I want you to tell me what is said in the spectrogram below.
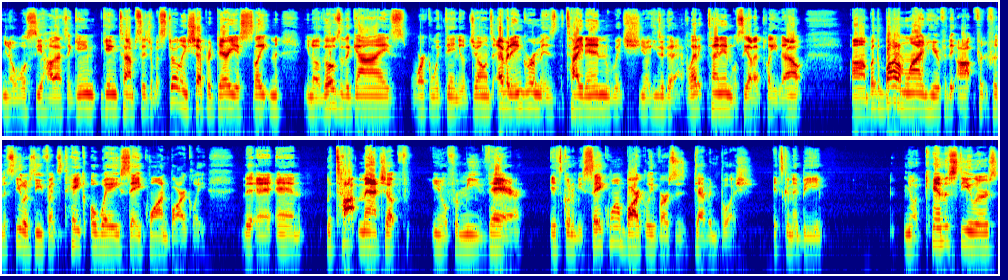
you know, we'll see how that's a game game time decision. But Sterling Shepard, Darius Slayton, you know, those are the guys working with Daniel Jones. Evan Engram is the tight end, which you know he's a good athletic tight end. We'll see how that plays out. Um, but the bottom line here for the for, for, the Steelers defense, take away Saquon Barkley, the, and the top matchup, you know, for me there, it's going to be Saquon Barkley versus Devin Bush. It's going to be, you know, can the Steelers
